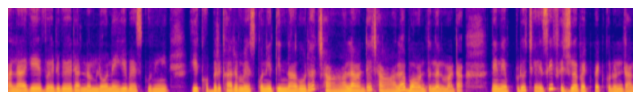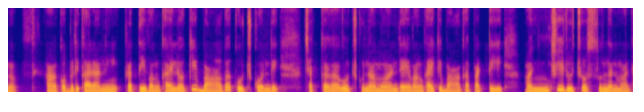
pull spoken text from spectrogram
అలాగే వేడివేడి అన్నంలో నెయ్యి వేసుకుని ఈ కొబ్బరి కారం వేసుకొని తిన్నా కూడా చాలా అంటే చాలా బాగుంటుందన్నమాట. నేను ఎప్పుడు చేసి ఫ్రిడ్జ్లో పెట్టి పెట్టుకుని ఉంటాను. ఆ కొబ్బరి కారాన్ని ప్రతి వంకాయలోకి బాగా కూర్చుకోండి. చక్కగా కూర్చుకున్నాము అంటే వంకాయకి బాగా పట్టి మంచి రుచి వస్తుందన్నమాట.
